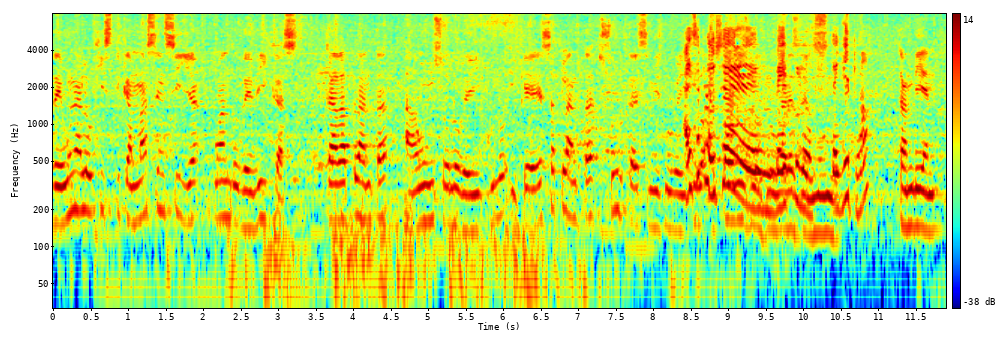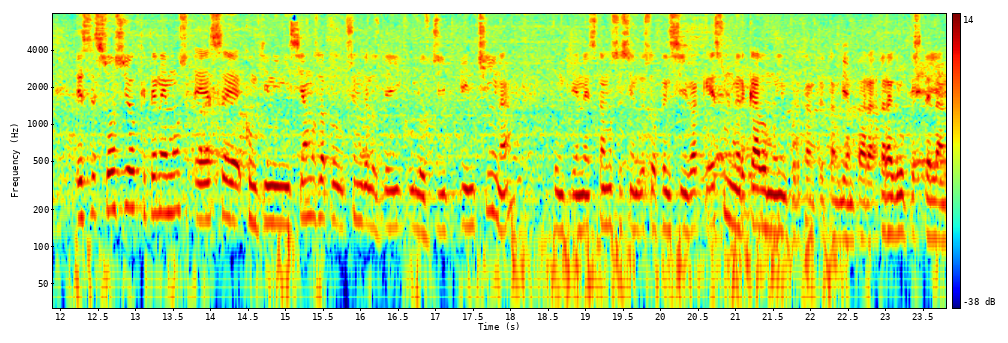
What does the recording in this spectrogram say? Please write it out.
de una logística más sencilla cuando dedicas cada planta a un solo vehículo y que esa planta surta ese mismo vehículo. Ahí se producen vehículos de Jeep, ¿no? También. Ese socio que tenemos es eh, con quien iniciamos la producción de los vehículos Jeep en China con quien estamos haciendo esa ofensiva, que es un mercado muy importante también para, para Grupo Estelar.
